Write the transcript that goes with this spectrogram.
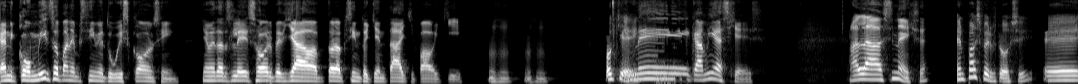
Κάνει commit στο πανεπιστήμιο του Wisconsin. Και μετά τους λέει sorry παιδιά τώρα ψήνει το Κεντάκι πάω εκεί. Μμμ, μμμ. Οκ. Είναι καμία σχέση. Αλλά συνέχισε. Εν πάση περιπτώσει, ε,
